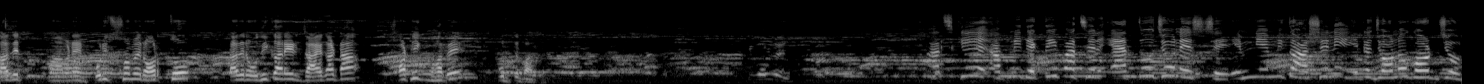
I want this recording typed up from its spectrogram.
তাদের মানে পরিশ্রমের অর্থ, তাদের অধিকারের জায়গাটা সঠিকভাবে করতে পারবে কি বলবেন আজকে আপনি দেখতেই পাচ্ছেন এতজন এসছে এমনি এমনি তো আসেনি এটা জনগর্জন।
